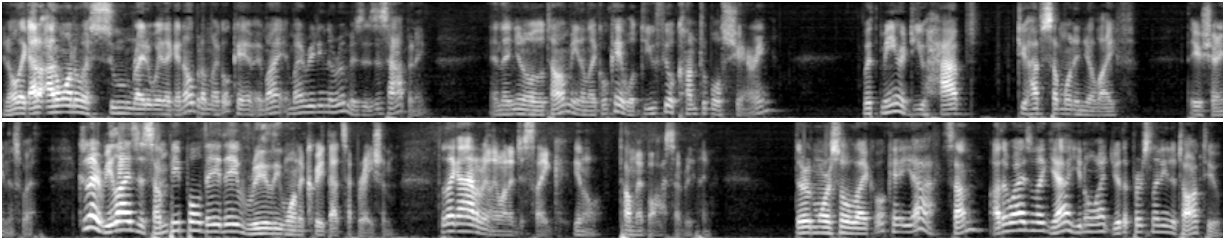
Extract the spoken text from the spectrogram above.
You know, like I I don't want to assume right away like I know, but I'm like, okay, am I am I reading the room? Is is this happening? And then you know they'll tell me, and I'm like, okay, well, do you feel comfortable sharing with me, or do you have do you have someone in your life that you're sharing this with? Because I realize that some people they they really want to create that separation. They're like, I don't really want to just like you know tell my boss everything. They're more so like, okay, yeah, some. Otherwise, like, yeah, you know what, you're the person I need to talk to.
